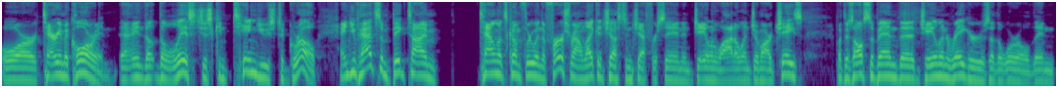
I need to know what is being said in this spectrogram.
or Terry McLaurin. I mean, the, the list just continues to grow. And you've had some big time talents come through in the first round, like a Justin Jefferson and Jaylen Waddle and Ja'Marr Chase. But there's also been the Jalen Reagors of the world and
